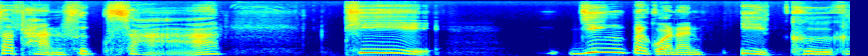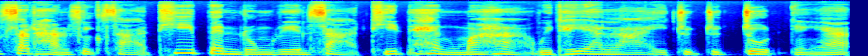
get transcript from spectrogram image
สถานศึกษาที่ยิ่งไปกว่านั้นอีกคือสถานศึกษาที่เป็นโรงเรียนสาธิตแห่งมหาวิทยาลัยจุดๆอย่างเงี้ย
